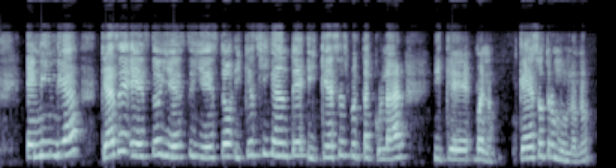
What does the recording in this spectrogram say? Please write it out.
en India que hace esto y esto y esto y que es gigante y que es espectacular y que, bueno, que es otro mundo, ¿no?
